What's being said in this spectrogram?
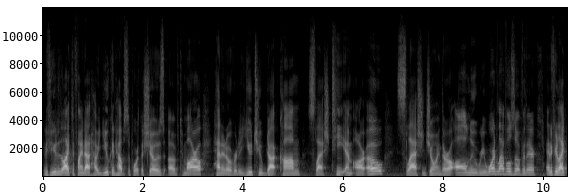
And if you'd like to find out how you can help support the shows of tomorrow, head it over to youtube.com slash TMRO slash join. There are all new reward levels over there. And if you're like,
